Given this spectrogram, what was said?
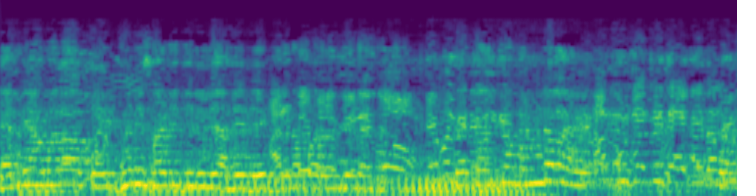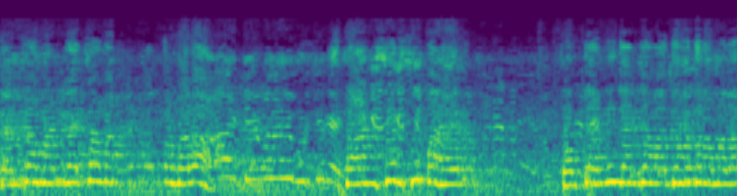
यांनी आम्हाला पैठणी साडी दिलेली आहे. एक त्यांचं मंडळ आहे. त्यांच्या मंडळाच्या माध्यमातून मला स्पॉन्सरशिप आहे तर त्यांनी त्यांच्या माध्यमातून आम्हाला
